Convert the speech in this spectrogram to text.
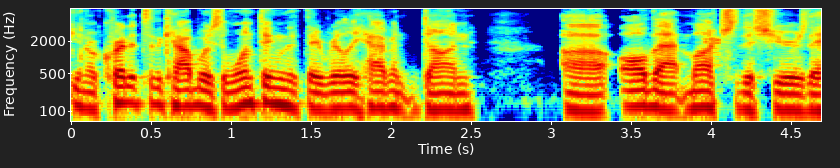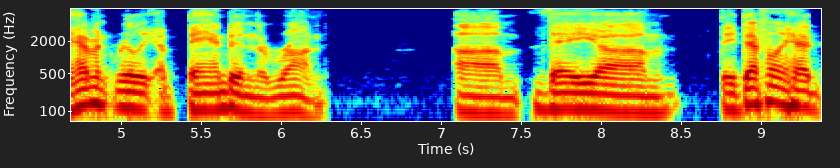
you know, credit to the Cowboys. The one thing that they really haven't done uh, all that much this year is they haven't really abandoned the run. Um, they um, they definitely had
